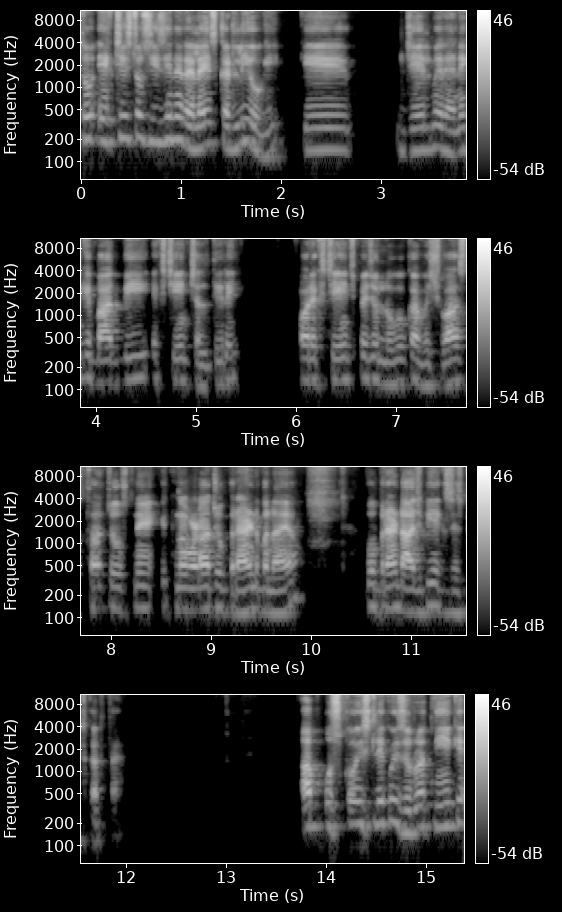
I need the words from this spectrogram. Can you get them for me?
तो एक चीज़ तो सीजी ने रियलाइज़ कर ली होगी कि जेल में रहने के बाद भी एक्सचेंज चलती रही और एक्सचेंज पे जो लोगों का विश्वास था, जो उसने इतना बड़ा जो ब्रांड बनाया, वो ब्रांड आज भी एग्जिस्ट करता है। अब उसको इसलिए कोई ज़रूरत नहीं है कि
